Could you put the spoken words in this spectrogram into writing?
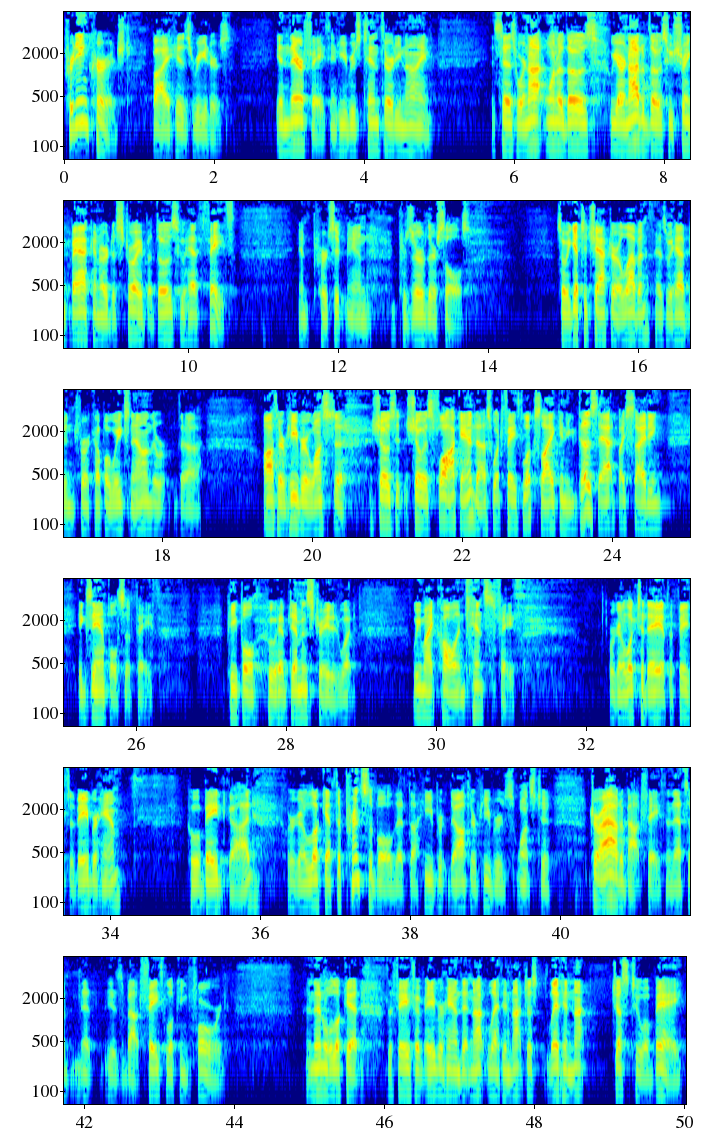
pretty encouraged by his readers in their faith. In Hebrews 10:39, it says, "We're not one of those. We are not of those who shrink back and are destroyed, but those who have faith and, pers- and preserve their souls." So we get to chapter 11, as we have been for a couple of weeks now, and the, the author of Hebrew wants to shows, show his flock and us what faith looks like, and he does that by citing examples of faith. People who have demonstrated what we might call intense faith. We're going to look today at the faith of Abraham, who obeyed God. We're going to look at the principle that the, Hebrew, the author of Hebrews wants to draw out about faith, and that's a, that is about faith looking forward. And then we'll look at the faith of Abraham that not led him not just led him not just to obey,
